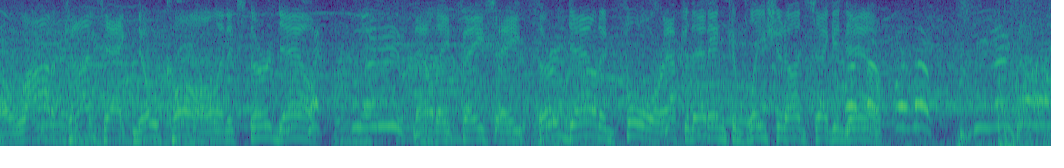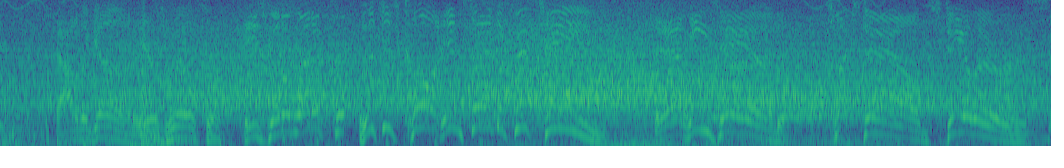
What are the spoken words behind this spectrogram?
A lot of contact, no call, and it's third down. Now they face a third down and four after that incompletion on second down. Out of the gun, here's Wilson. He's going to let it fly. This is caught inside the 15. And he's in. Touchdown, Steelers.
